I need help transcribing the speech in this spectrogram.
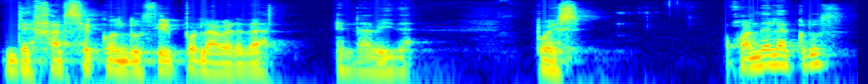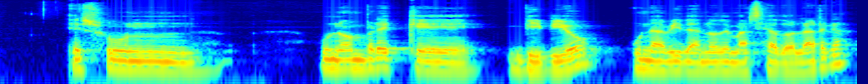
dejarse conducir por la verdad en la vida. Pues Juan de la Cruz es un, un hombre que vivió una vida no demasiado larga,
